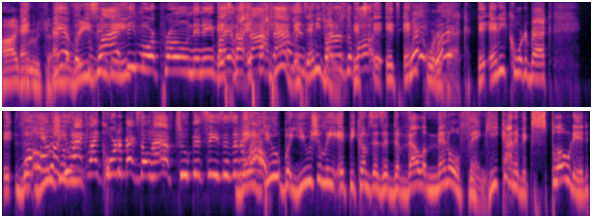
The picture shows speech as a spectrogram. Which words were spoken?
I agree and, with that. And yeah, the but reason why being, is he more prone than anybody it's else? not, it's Josh not him. Allen It's anybody. turns the it's, ball. it- it's any Wait, quarterback. It- any quarterback. It, the, Well, hold usually, on. You act like quarterbacks don't have two good seasons in a row. They do, but usually it becomes as a developmental thing. He kind of exploded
